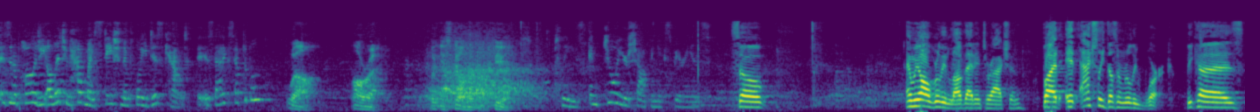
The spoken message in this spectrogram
As an apology, I'll let you have my station employee discount. Is that acceptable? Well, all right. But you still hurt my feelings. Please enjoy your shopping experience. So, and we all really love that interaction, but it actually doesn't really work because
